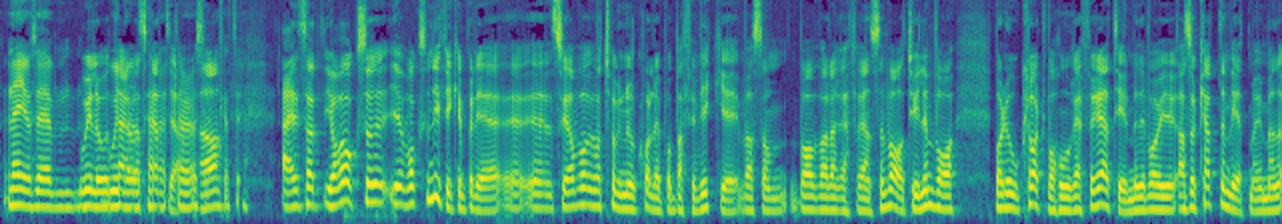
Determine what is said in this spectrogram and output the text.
Nej, jag säger Willow ja. Terras Ja. ja. Nej, så jag, var också, jag var också nyfiken på det. eh, Så jag var, var tvungen att kolla på Buffy Wiki vad, som, vad, vad den referensen var. Tydligen var, var det oklart vad hon refererar till. Men det var ju, alltså katten vet man ju, men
